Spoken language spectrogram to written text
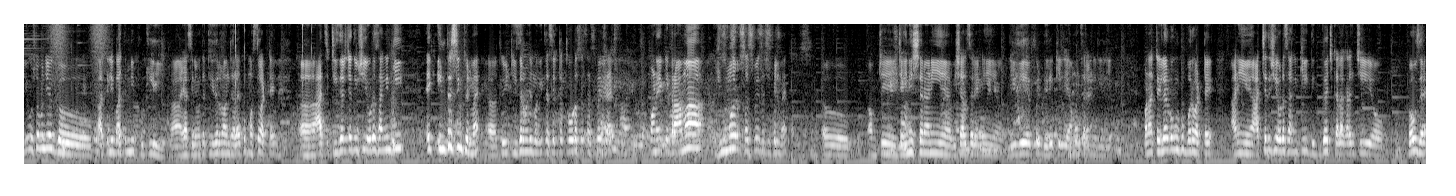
पहिली गोष्ट म्हणजे ग- आतली बातमी फुटली. हा, ह्या सिनेमाचा टीझर लॉन्च झाला खूप मस्त वाटतंय. अं, आज टीझरच्या दिवशी एवढं सांगेन की एक इंटरेस्टिंग फिल्म आहे. अं, तुम्ही टीझरमध्ये बघितलं असेल तर थोडंसं सस्पेन्स आहे. पण एक ड्रामा ह्युमर सस्पेन्स अशी फिल्म आहे. अं, आमचे जैनेश सर आणि अं, विशाल सर यांनी अं, लिहिली आहे फिल्म डिरेक्ट केली आहे. अमन सरांनी लिहिली आहे पण आज ट्रेलर बघून खूप बरं वाटतंय. आणि आजच्या दिवशी एवढं सांगेन की दिग्गज कलाकारांची अं, फौज आहे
